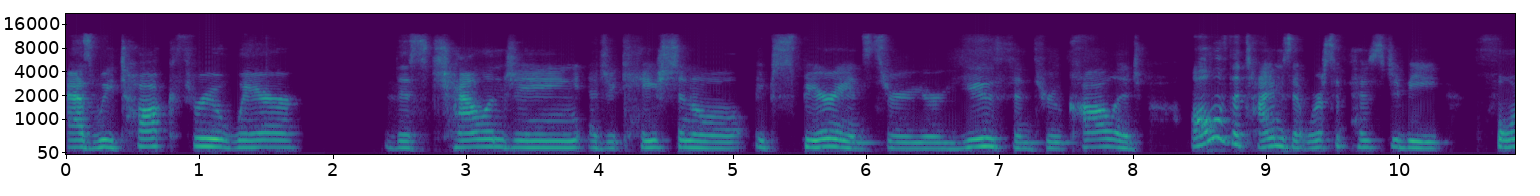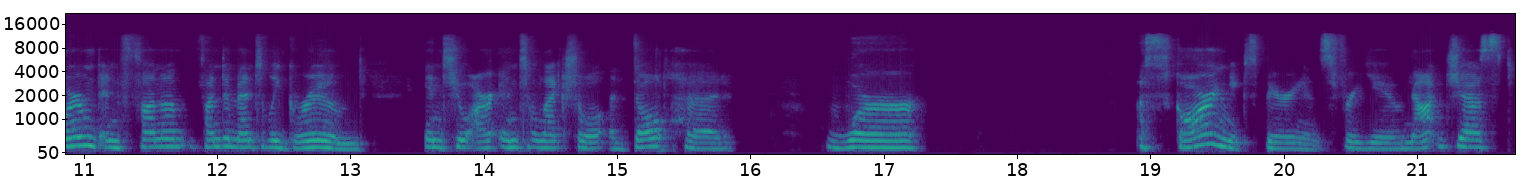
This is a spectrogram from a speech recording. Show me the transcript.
as we talk through where this challenging educational experience through your youth and through college, all of the times that we're supposed to be formed and fun- fundamentally groomed into our intellectual adulthood were a scarring experience for you, not just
